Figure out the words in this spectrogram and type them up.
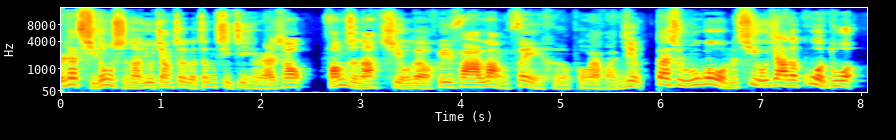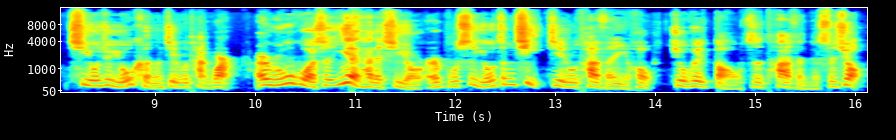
而在启动时呢，又将这个蒸汽进行燃烧，防止呢汽油的挥发、浪费和破坏环境。但是如果我们汽油加的过多，汽油就有可能进入碳罐；而如果是液态的汽油，而不是油蒸气进入碳粉以后，就会导致碳粉的失效，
